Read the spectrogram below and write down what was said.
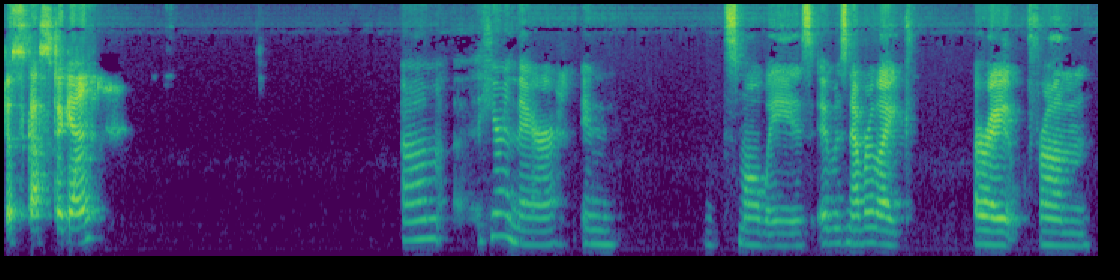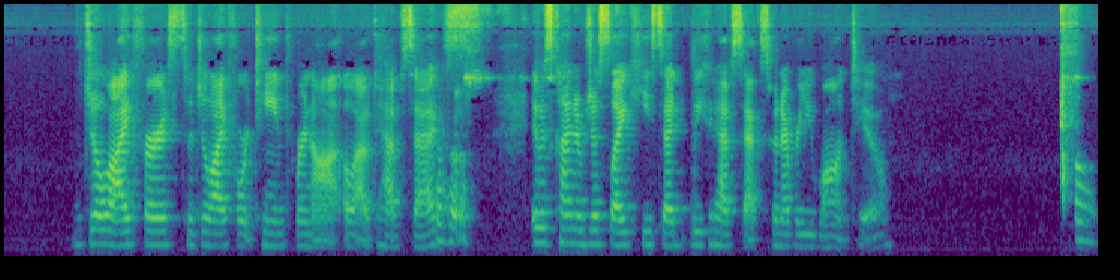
discussed again? Um, here and there in small ways. It was never like, all right, from July 1st to July 14th, we're not allowed to have sex. Uh-huh. It was kind of just like he said, we could have sex whenever you want to. Oh.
